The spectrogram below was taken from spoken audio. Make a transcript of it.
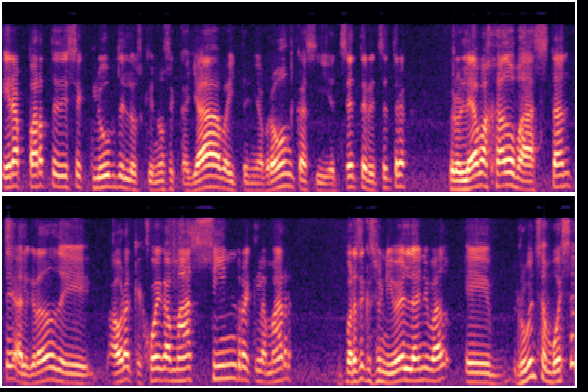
era parte de ese club de los que no se callaba y tenía broncas y etcétera, etcétera. Pero le ha bajado bastante al grado de, ahora que juega más sin reclamar, parece que su nivel le ha elevado. Eh, Rubén Zambuesa.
